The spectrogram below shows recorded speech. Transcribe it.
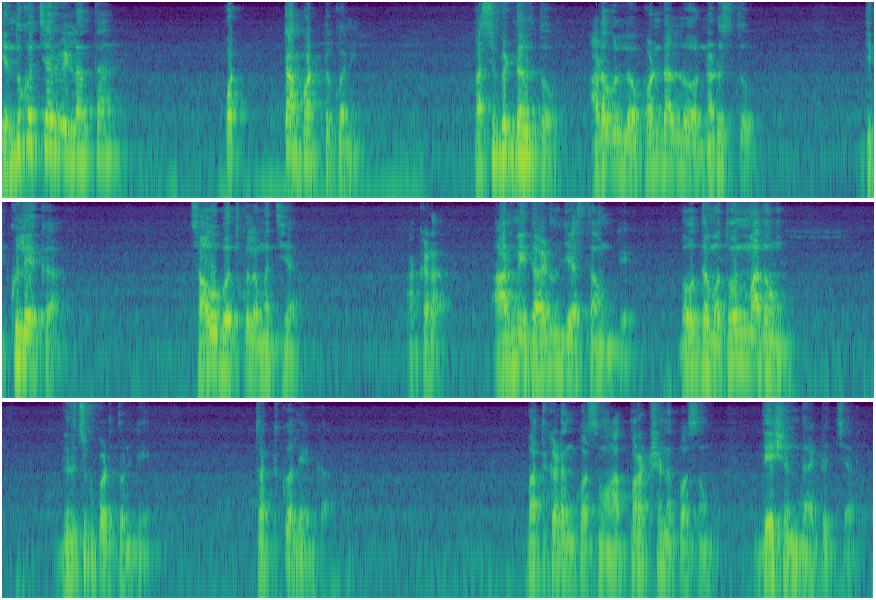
ఎందుకు వచ్చారు వీళ్ళంతా? పొట్ట పట్టుకొని పసిబిడ్డలతో అడవుల్లో కొండల్లో నడుస్తూ దిక్కులేక చావు బతుకుల మధ్య అక్కడ ఆర్మీ దాడులు చేస్తూ ఉంటే బౌద్ధ మతోన్మాదం విరుచుకుపడుతుంటే తట్టుకోలేక బతకడం కోసం ఆత్మరక్షణ కోసం దేశం దాటి వచ్చారు.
